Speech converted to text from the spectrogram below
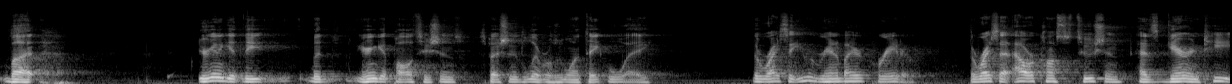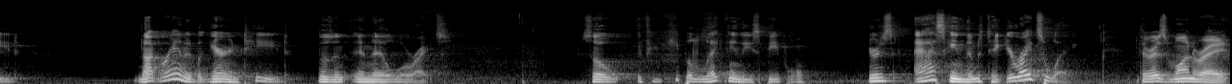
But you're going to get the, but you're going to get politicians, especially the liberals, who want to take away the rights that you were granted by your Creator, the rights that our Constitution has guaranteed, not granted but guaranteed those inalienable rights. So if you keep electing these people, you're just asking them to take your rights away. There is one right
